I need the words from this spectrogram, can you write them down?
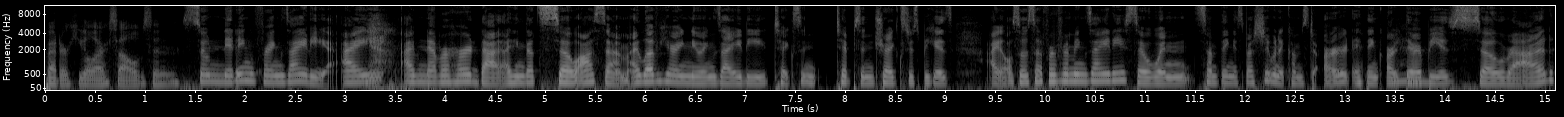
better heal ourselves and So knitting for anxiety. I I've never heard that. I think that's so awesome. I love hearing new anxiety tips and tips and tricks just because I also suffer from anxiety. So when something especially when it comes to art, I think art Yeah. therapy is so rad.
